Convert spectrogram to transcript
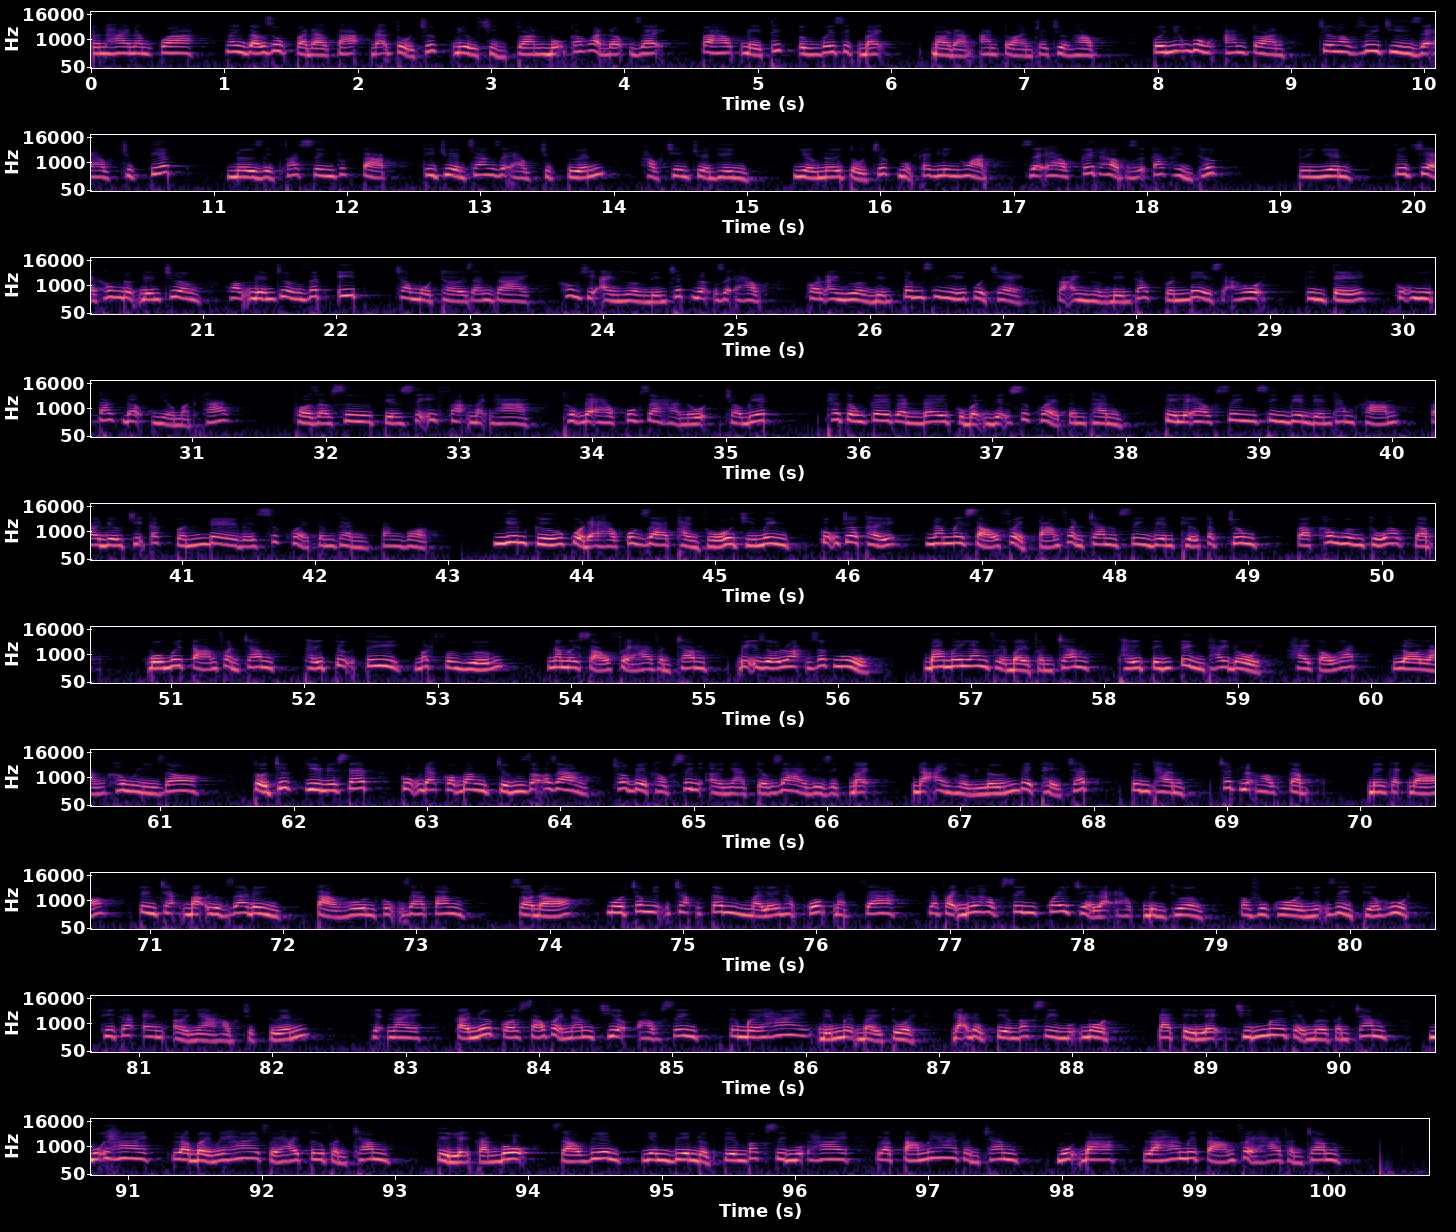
Hơn 2 năm qua, ngành giáo dục và đào tạo đã tổ chức điều chỉnh toàn bộ các hoạt động dạy và học để thích ứng với dịch bệnh, bảo đảm an toàn cho trường học. Với những vùng an toàn, trường học duy trì dạy học trực tiếp, nơi dịch phát sinh phức tạp thì chuyển sang dạy học trực tuyến, học trên truyền hình, nhiều nơi tổ chức một cách linh hoạt, dạy học kết hợp giữa các hình thức. Tuy nhiên, việc trẻ không được đến trường hoặc đến trường rất ít trong một thời gian dài không chỉ ảnh hưởng đến chất lượng dạy học, còn ảnh hưởng đến tâm sinh lý của trẻ và ảnh hưởng đến các vấn đề xã hội, kinh tế cũng như tác động nhiều mặt khác. Phó giáo sư tiến sĩ Phạm Mạnh Hà thuộc Đại học Quốc gia Hà Nội cho biết, theo thống kê gần đây của Bệnh viện Sức khỏe Tâm thần, tỷ lệ học sinh, sinh viên đến thăm khám và điều trị các vấn đề về sức khỏe tâm thần tăng vọt. Nghiên cứu của Đại học Quốc gia Thành phố Hồ Chí Minh cũng cho thấy 56,8% sinh viên thiếu tập trung và không hứng thú học tập, 48% thấy tự ti, mất phương hướng, 56,2% bị rối loạn giấc ngủ, 35,7% thấy tính tình thay đổi hay cáu gắt, lo lắng không lý do. Tổ chức UNICEF cũng đã có bằng chứng rõ ràng cho việc học sinh ở nhà kéo dài vì dịch bệnh đã ảnh hưởng lớn về thể chất, tinh thần, chất lượng học tập. Bên cạnh đó, tình trạng bạo lực gia đình, tảo hôn cũng gia tăng. Do đó, một trong những trọng tâm mà Liên Hợp Quốc đặt ra là phải đưa học sinh quay trở lại học bình thường và phục hồi những gì thiếu hụt khi các em ở nhà học trực tuyến. Hiện nay, cả nước có 6,5 triệu học sinh từ 12 đến 17 tuổi đã được tiêm vaccine mũi 1, đạt tỷ lệ 90,10%, mũi 2 là 72,24%. Tỷ lệ cán bộ, giáo viên, nhân viên được tiêm vaccine mũi 2 là 82%, mũi 3 là 28,2%.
